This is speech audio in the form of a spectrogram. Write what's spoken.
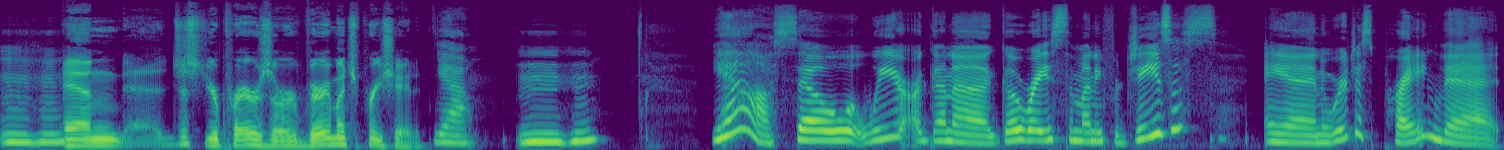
and uh, just your prayers are very much appreciated. Yeah. Mm-hmm. Yeah. So we are gonna go raise some money for Jesus, and we're just praying that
